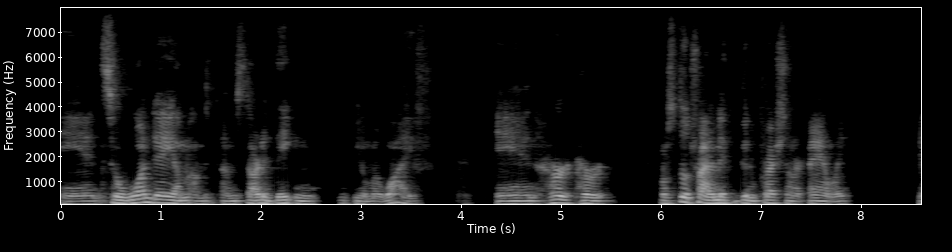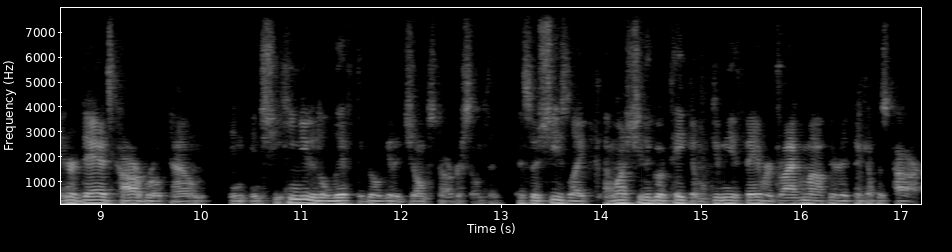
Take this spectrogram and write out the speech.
And so one day I'm I'm, I'm started dating you know my wife, and her her I'm still trying to make a good impression on her family, and her dad's car broke down. And, and she he needed a lift to go get a jump start or something. And so she's like, I want you to go take him. Do me a favor, drive him out there to pick up his car.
